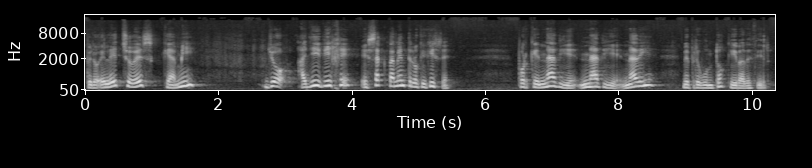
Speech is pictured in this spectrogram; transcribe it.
Pero el hecho es que a mí, yo allí dije exactamente lo que quise, porque nadie, nadie, nadie me preguntó qué iba a decir.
